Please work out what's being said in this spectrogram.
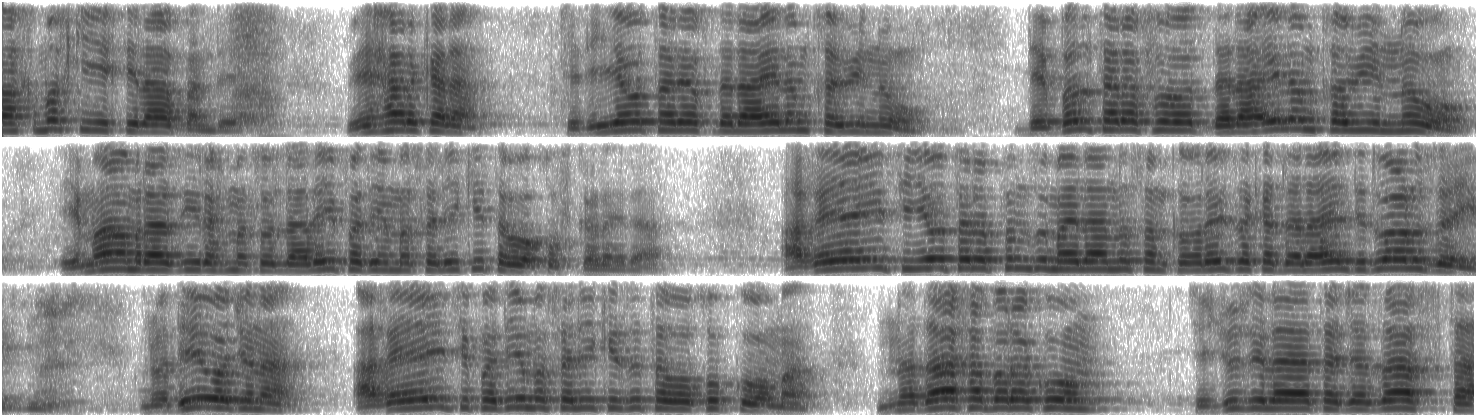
مخ مخ کې اختلاف باندې وی هر کله چې د یو طرف دلایلم قوي نه وو د بل طرف دلایلم قوي نه وو امام رازي رحمت الله علیه په دې مسلې کې توقف کړی دی هغه یایی چی یو طرف هم زه میلان نسم کولی ځکه دلایل د دواړو ضعیف دی نو دی وجو نه هغه یایی چی په دی مسلی کی زه توقف کوم نه دا خبره کوم چی جز لا یتجزا سته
